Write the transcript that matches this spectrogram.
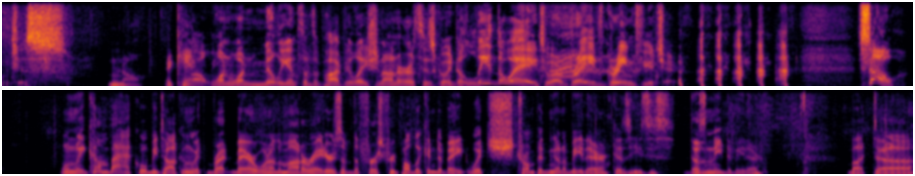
which is No, it can't. about one one millionth of the population on Earth, is going to lead the way to our brave green future. So, when we come back, we'll be talking with Bret Baier, one of the moderators of the first Republican debate, which Trump isn't going to be there because he just doesn't need to be there. But uh,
